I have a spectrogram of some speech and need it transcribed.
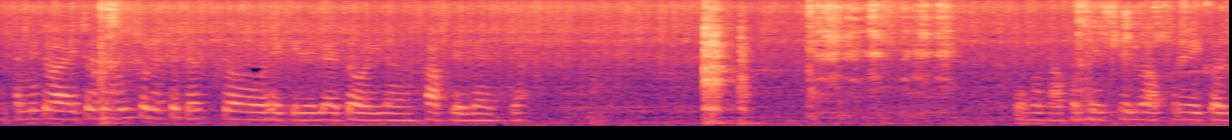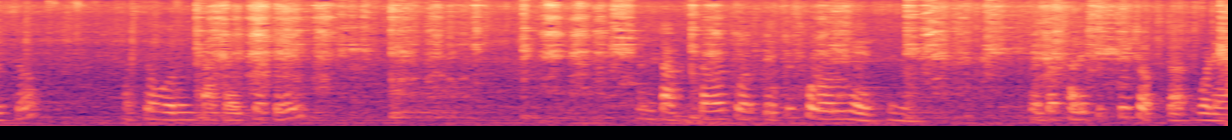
आता मी तळायच्या दोन छोट्या छोट्याच हे केलेल्या आहेत तळल्या कापलेल्या आहेत त्या. तर बघा आपण हे तेल वापरू इकडचं. असं वरून टाकायचं तेल. पण टाकतावर थोडं सोडून घ्यायचं. त्याच्याखाली चिकू शकतात वड्या.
